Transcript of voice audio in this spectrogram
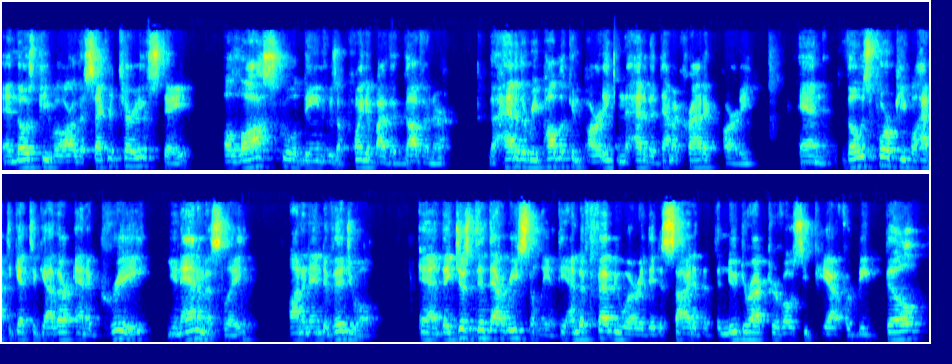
And those people are the secretary of state, a law school dean who's appointed by the governor, the head of the Republican Party, and the head of the Democratic Party. And those four people have to get together and agree unanimously on an individual. And they just did that recently. At the end of February, they decided that the new director of OCPF would be Bill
